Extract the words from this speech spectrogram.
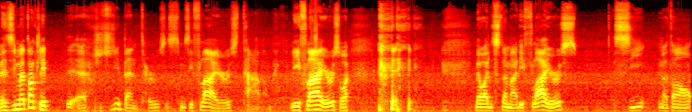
Mais dis, mettons que les. Euh, J'ai dit Panthers, mais c'est Flyers. Les Flyers, ouais. mais ouais, justement, les Flyers, si, mettons,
